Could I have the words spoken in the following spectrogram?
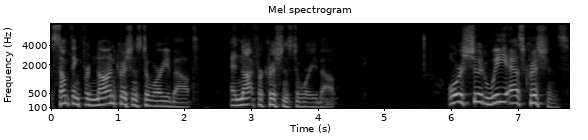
something for non Christians to worry about and not for Christians to worry about? Or should we, as Christians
